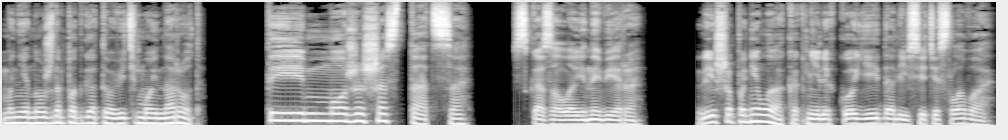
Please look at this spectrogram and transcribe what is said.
Мне нужно подготовить мой народ». «Ты можешь остаться», – сказала Иневера. Лиша поняла, как нелегко ей дались эти слова.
